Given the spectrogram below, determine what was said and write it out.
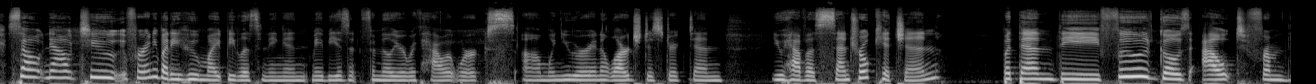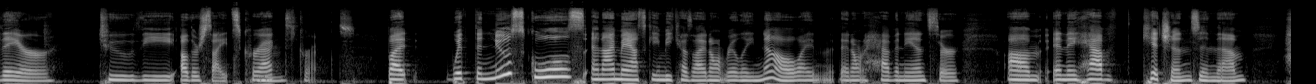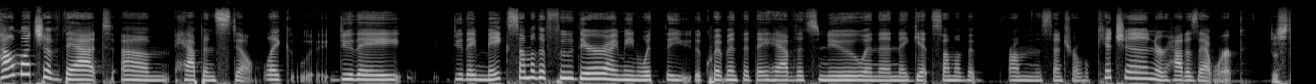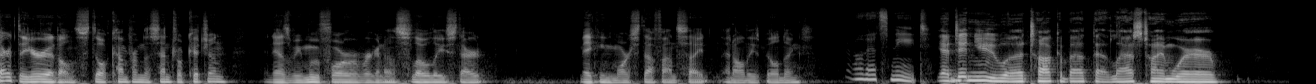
so now, to for anybody who might be listening and maybe isn't familiar with how it works, um, when you are in a large district and you have a central kitchen, but then the food goes out from there to the other sites, correct? Mm, correct. But with the new schools, and I'm asking because I don't really know, I, I don't have an answer, um, and they have kitchens in them. How much of that um, happens still? Like, do they do they make some of the food there? I mean, with the equipment that they have that's new, and then they get some of it from the central kitchen, or how does that work? To start the year, it'll still come from the central kitchen, and as we move forward, we're going to slowly start making more stuff on site at all these buildings. Oh, that's neat. Yeah, didn't you uh, talk about that last time where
